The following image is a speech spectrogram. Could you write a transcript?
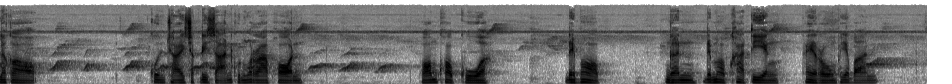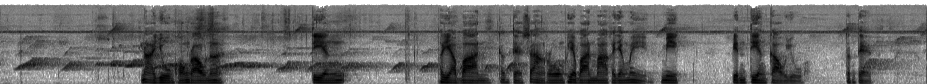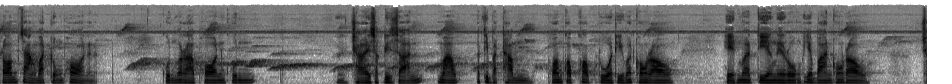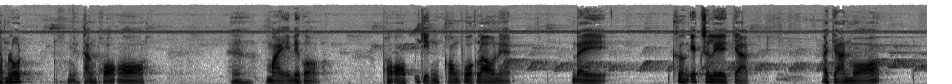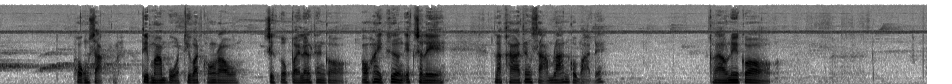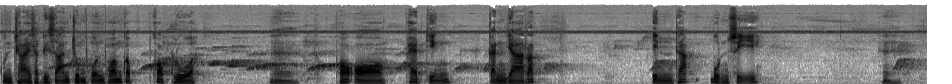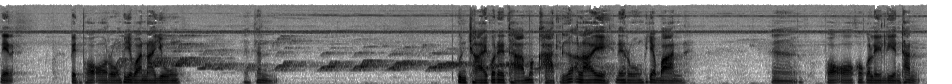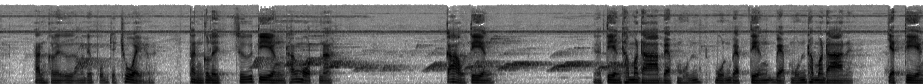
แล้วก็ คุณชายศักดิสารคุณวราพร พร้อมครอบครัว ได้มอบเงินได้มอบค่าเตียงให้โรงพยาบาล หน้ายูงของเรานะเตียงพยาบาลตั้งแต่สร้างโรงพยาบาลมาก็ยังไม่มีเป็นเตียงเก่าอยู่ ตั้งแต่พร้อมสร้างวัดหลวงพ่อนั่นนะคุณวราพรคุณชายศักดิสารมาปฏิบัติธรรม พร้อมกับครอบครัวที่วัดของเรา เห็นว่าเตียงในโรงพยาบาลของเราชำรุดทางผออ ใหม่เนี่ยก็พออหญิงของพวกเราเนี่ยได้เครื่องเอ็กซเรย์จากอาจารย์หมอ พงศักดิ์ที่มาบวชที่วัดของเราศึกออกไปแล้วท่านก็เอาให้เครื่องเอ็กซเรย์ราคาทั้งสามล้านกว่าบาทเด้คราวนี้ก็ คุณชายศักดิสารชุมพลพร้อมกับครอบครัวพออ แพทย์หญิง กัญญารัตน์อินทบุญศรีเนี่ยเป็นพออโรงพยาบาลนายุงท่านคุณชายก็ได้ถามว่าขาดเหลืออะไรในโรงพยาบาลอพออเขาก็เลยเรียนท่าน ท่านก็เลยเออเอาเดี๋ยวผมจะช่วย ท่านก็เลยซื้อเตียงทั้งหมดนะเก้าเตียง เตียงธรรมดาแบบหมุนหมุนแบบเตียงแบบหมุนธรรมดาเนี่ยเจ็ดเตียง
